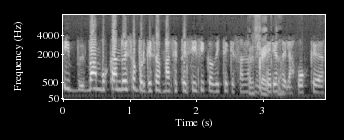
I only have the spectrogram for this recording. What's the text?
sí, van buscando eso porque eso es más específico, viste que son los misterios de las búsquedas.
